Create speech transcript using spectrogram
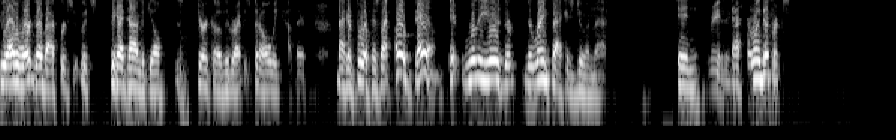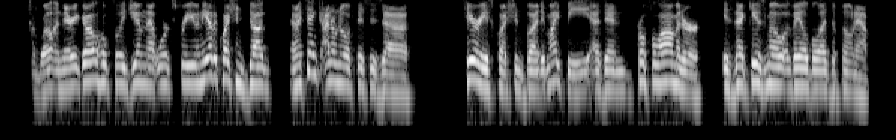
do all the work, go backwards, which we had time to kill during COVID, right? We spent a whole week out there back and forth. And it's like, oh, damn, it really is the, the ring package doing that. And amazing. That's the only difference. Well, and there you go. Hopefully, Jim, that works for you. And the other question, Doug, and I think, I don't know if this is a serious question, but it might be, as in Profilometer, is that gizmo available as a phone app?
